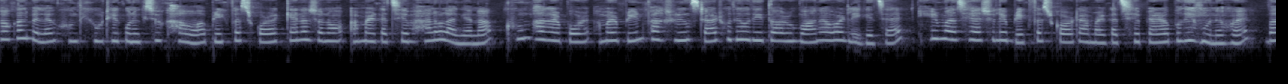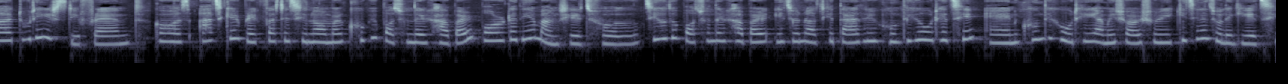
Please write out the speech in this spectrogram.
সকালবেলা ঘুম থেকে উঠে কোনো কিছু খাওয়া ব্রেকফাস্ট করা কেন যেন আমার কাছে ভালো লাগে না। ঘুম ভাঙার পর আমার ব্রেন ফাংশনিং স্টার্ট হতে হতেই তো আরও ওয়ান আওয়ার লেগে যায়। এর মাঝে আসলে ব্রেকফাস্ট করাটা আমার কাছে প্যারা বলে মনে হয়। বা টুডে ইটস ডিফারেন্ট কজ আজকের ব্রেকফাস্টে ছিল আমার খুবই পছন্দের খাবার, পরোটা দিয়ে মাংসের ঝোল। যেহেতু পছন্দের খাবার এই জন্য আজকে তাড়াতাড়ি ঘুম থেকে উঠেছি। অ্যান্ড ঘুম থেকে উঠেই আমি সরাসরি কিচেনে চলে গিয়েছি।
